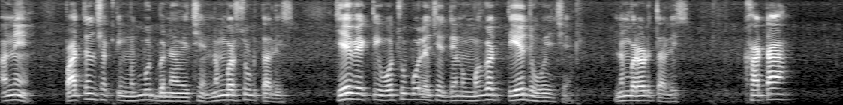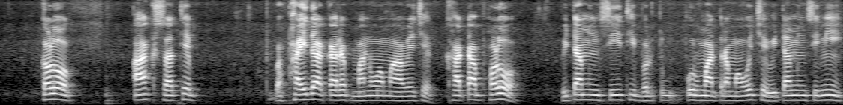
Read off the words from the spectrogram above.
અને પાચન શક્તિ મજબૂત બનાવે છે. નંબર સુડતાલીસ. જે વ્યક્તિ ઓછું બોલે છે, તેનું મગજ તેજ હોય છે. નંબર અડતાલીસ. ખાટા કળો આંખ સાથે ફાયદાકારક માનવામાં આવે છે. ખાટા ફળો વિટામિન સીથી ભરપૂર માત્રામાં હોય છે. વિટામિન સીની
